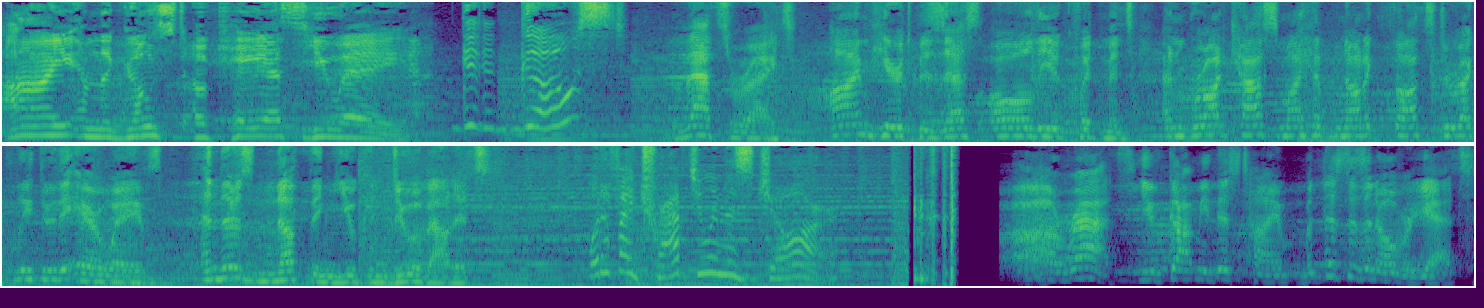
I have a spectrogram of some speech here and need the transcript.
I am the ghost of KSUA. G- ghost? That's right. I'm here to possess all the equipment and broadcast my hypnotic thoughts directly through the airwaves, and there's nothing you can do about it. What if I trapped you in this jar? Time, but this isn't over yet.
